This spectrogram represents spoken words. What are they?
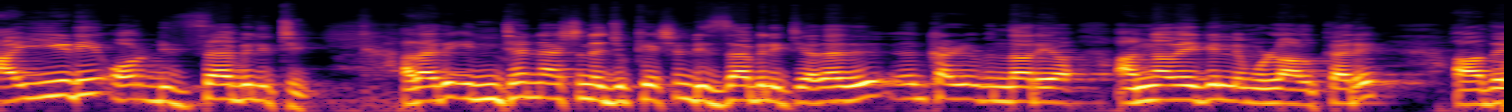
I E D or disability അതായത് ഇന്ത്യൻ നാഷണൽ എഡ്യൂക്കേഷൻ ഡിസാബിലിറ്റി അതായത് കഴിവ് എന്താ പറയുക അംഗവൈകല്യമുള്ള ആൾക്കാർ അത്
